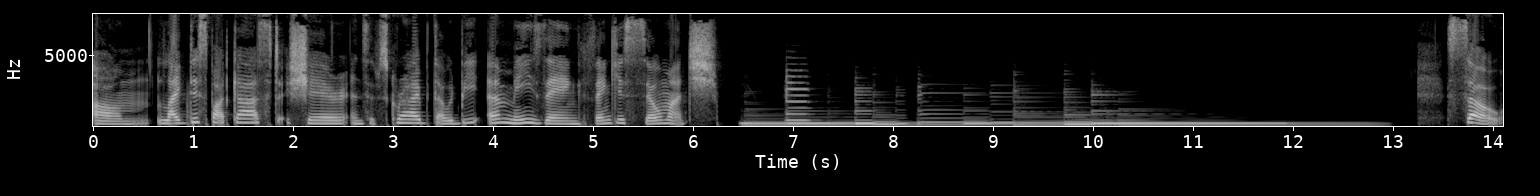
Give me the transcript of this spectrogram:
um, like this podcast, share, and subscribe, that would be amazing. Thank you so much. So,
